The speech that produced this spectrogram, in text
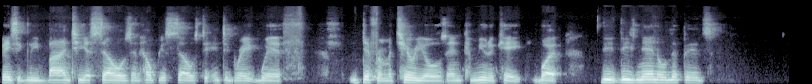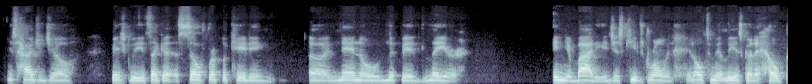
basically bind to your cells and help your cells to integrate with different materials and communicate. But the, these nanolipids, this hydrogel, basically it's like a, a self-replicating uh, nanolipid layer in your body. It just keeps growing, and ultimately, it's going to help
